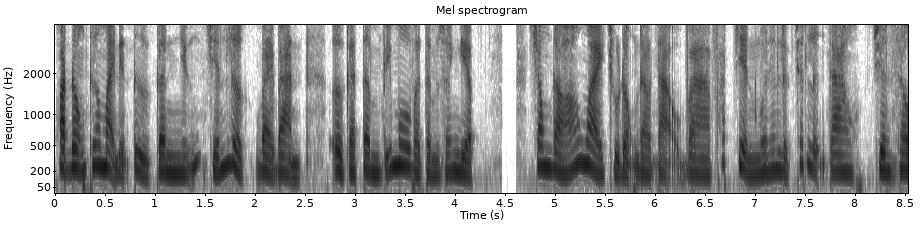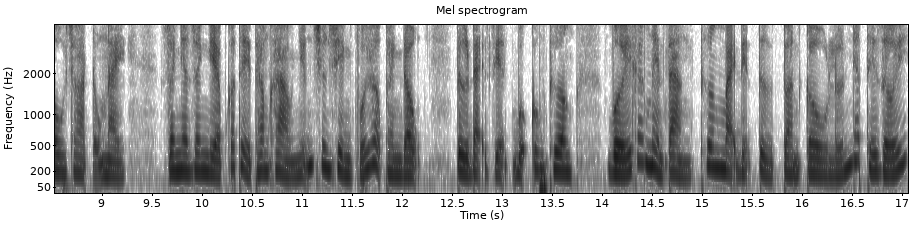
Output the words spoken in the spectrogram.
Hoạt động thương mại điện tử cần những chiến lược bài bản ở cả tầm vĩ mô và tầm doanh nghiệp. Trong đó, ngoài chủ động đào tạo và phát triển nguồn nhân lực chất lượng cao, chuyên sâu cho hoạt động này, doanh nhân doanh nghiệp có thể tham khảo những chương trình phối hợp hành động từ đại diện Bộ Công Thương với các nền tảng thương mại điện tử toàn cầu lớn nhất thế giới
